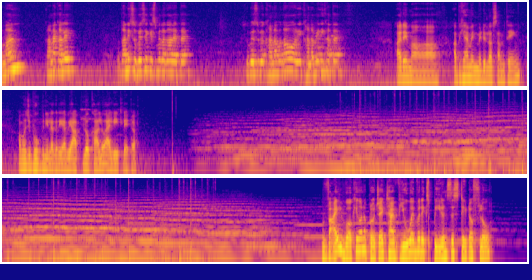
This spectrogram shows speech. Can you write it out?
नमन खाना खा ले। पता नहीं सुबह से किसमें लगा रहता है। सुबह सुबह खाना बनाओ और ये खाना भी नहीं खाता है। अरे माँ, अभी am in middle of something और मुझे भूख भी नहीं लग रही। अभी आप लोग खा लो I'll eat later While working on a project, have you ever experienced this state of flow?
